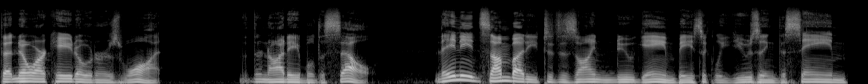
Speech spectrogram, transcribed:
that no arcade owners want that they're not able to sell. They need somebody to design a new game basically using the same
